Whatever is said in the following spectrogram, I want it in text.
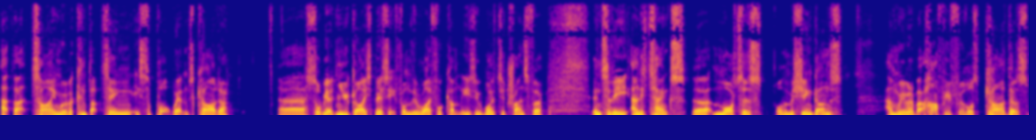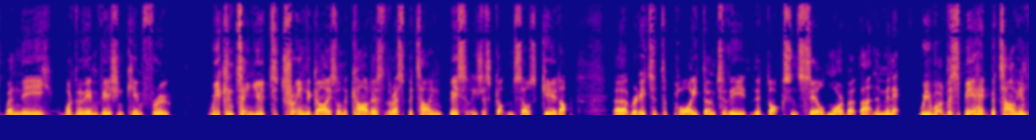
At that time, we were conducting a support weapons cadre uh, so we had new guys basically from the rifle companies who wanted to transfer into the anti-tanks uh, mortars or the machine guns. And we were about halfway through those cadres when the word of the invasion came through. we continued to train the guys on the cadres. The rest of the battalion basically just got themselves geared up, uh, ready to deploy down to the, the docks and sail. More about that in a minute. We were the spearhead battalion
